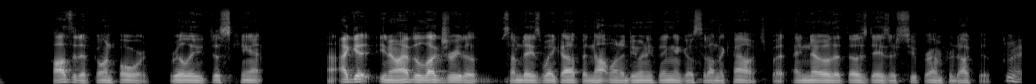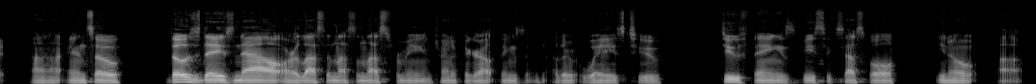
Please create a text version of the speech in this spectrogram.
positive going forward. Really, just can't I get, you know, I have the luxury to some days wake up and not want to do anything and go sit on the couch, but I know that those days are super unproductive. Right. Uh, and so those days now are less and less and less for me and trying to figure out things in other ways to do things, be successful, you know, uh,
